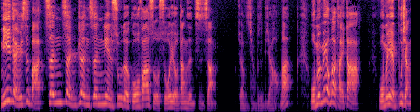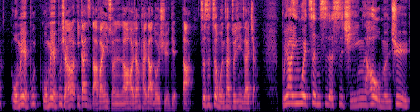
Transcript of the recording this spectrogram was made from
你等于是把真正认真念书的国发所所有当成智障，这样子讲不是比较好吗？我们没有骂台大啊，我们也不想，我们也不，我们也不想要一竿子打翻一船人，然后好像台大都是学点啊。这是郑文灿最近在讲，不要因为政治的事情，然后我们去，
